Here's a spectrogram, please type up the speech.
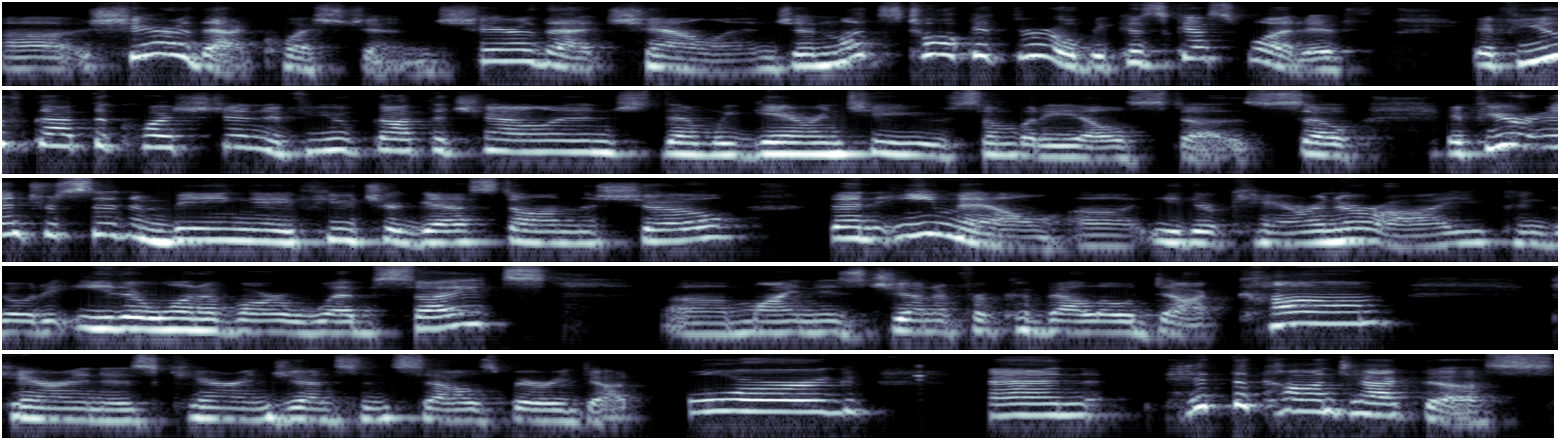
uh, share that question, share that challenge, and let's talk it through. Because guess what? If if you've got the question, if you've got the challenge, then we guarantee you somebody else does. So if you're interested in being a future guest on the show, then email uh, either Karen or I. You can go to either one of our websites. Uh, mine is jennifercavello.com. Karen is karenjensensalisbury.org and hit the contact us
